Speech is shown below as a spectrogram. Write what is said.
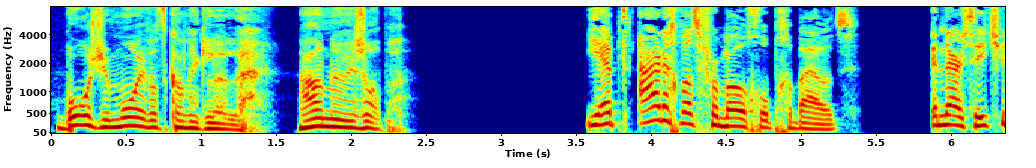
Boortje mooi, wat kan ik lullen? Hou nu eens op. Je hebt aardig wat vermogen opgebouwd. En daar zit je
